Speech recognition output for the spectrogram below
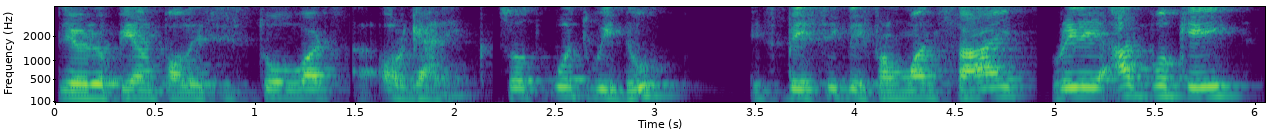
the European policies towards uh, organic. So what we do, it's basically from one side really advocate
